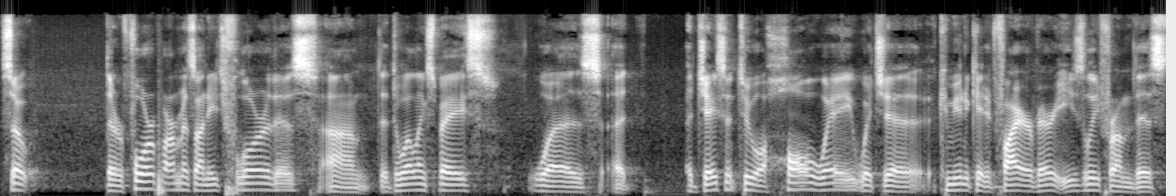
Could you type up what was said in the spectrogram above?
So there are four apartments on each floor of this. Um, the dwelling space was uh, adjacent to a hallway which uh, communicated fire very easily from this,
